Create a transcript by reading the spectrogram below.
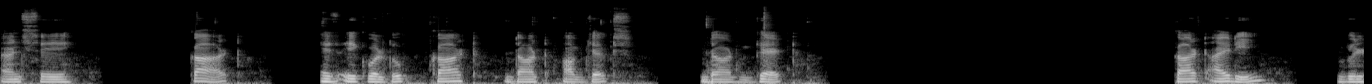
and say cart is equal to cart dot objects dot get cart id will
